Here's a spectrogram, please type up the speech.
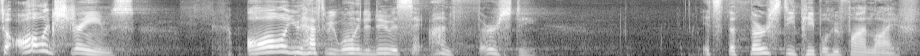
to all extremes. All you have to be willing to do is say, I'm thirsty. It's the thirsty people who find life.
